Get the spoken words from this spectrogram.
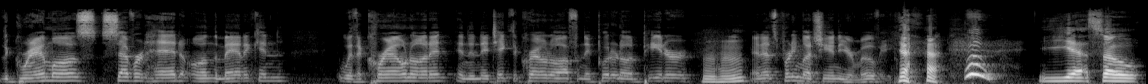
the grandma's severed head on the mannequin with a crown on it, and then they take the crown off and they put it on Peter, mm-hmm. and that's pretty much the end of your movie. Woo! Yeah, so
